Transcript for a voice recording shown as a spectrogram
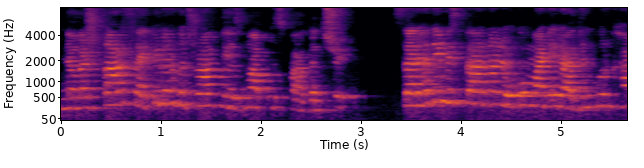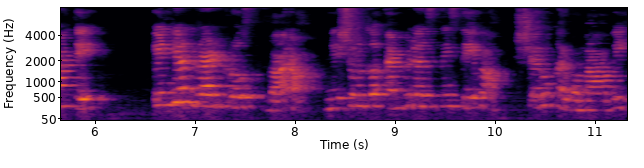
નમસ્કાર સેક્યુલર ગુજરાત ન્યૂઝમાં આપનું સ્વાગત છે. સરહદી વિસ્તારના લોકો માટે રાધનપુર ખાતે ઇન્ડિયન રેડ ક્રોસ દ્વારા નિશુલ્ક એમ્બ્યુલન્સની સેવા શરૂ કરવામાં આવી.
